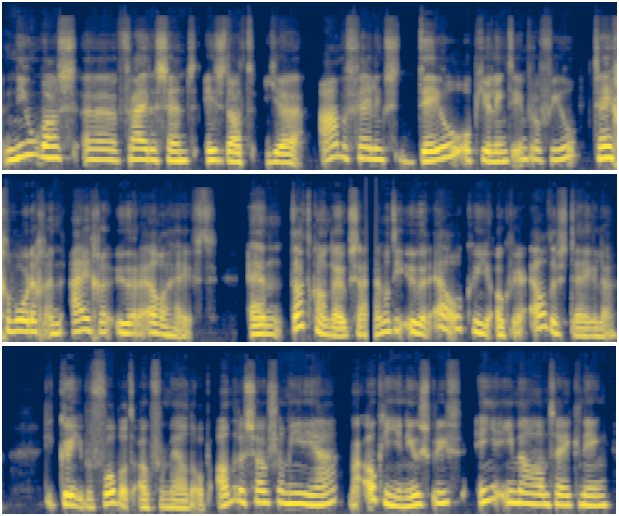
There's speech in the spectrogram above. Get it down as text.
nieuw was uh, vrij recent, is dat je aanbevelingsdeel op je LinkedIn-profiel tegenwoordig een eigen URL heeft. En dat kan leuk zijn, want die URL kun je ook weer elders delen. Die kun je bijvoorbeeld ook vermelden op andere social media, maar ook in je nieuwsbrief, in je e-mailhandtekening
